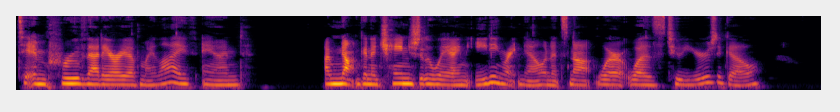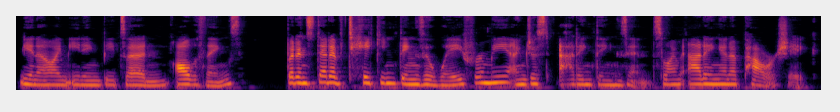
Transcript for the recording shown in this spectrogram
to improve that area of my life. And I'm not going to change the way I'm eating right now, and it's not where it was two years ago. You know, I'm eating pizza and all the things. But instead of taking things away from me, I'm just adding things in. So I'm adding in a power shake,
